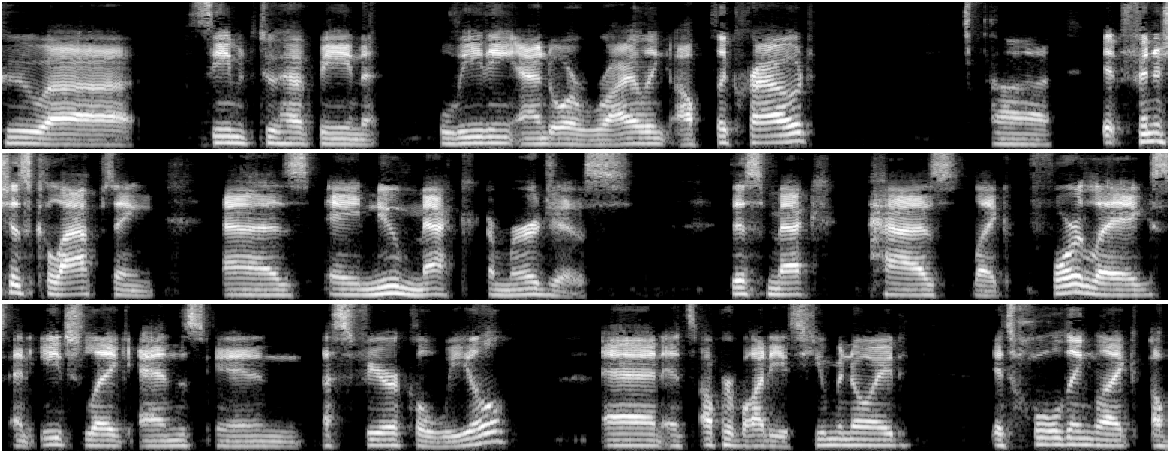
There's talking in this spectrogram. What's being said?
who uh, seemed to have been leading and or riling up the crowd, uh, it finishes collapsing as a new mech emerges. This mech has like four legs and each leg ends in a spherical wheel and its upper body is humanoid. It's holding like a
